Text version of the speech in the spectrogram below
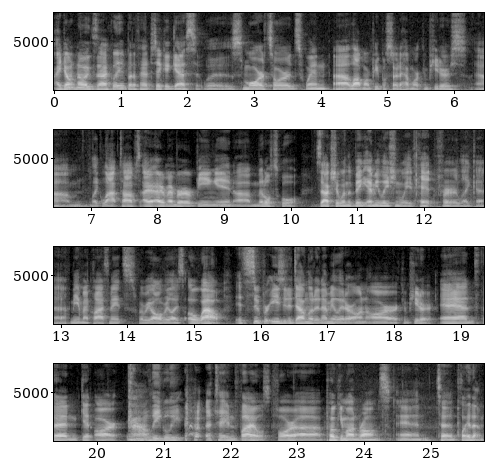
I I don't know exactly, but if I had to take a guess, it was more towards when uh, a lot more people started to have more computers, um, like laptops. I, I remember being in uh, middle school. It's actually when the big emulation wave hit for like uh, me and my classmates, where we all realized, oh wow, it's super easy to download an emulator on our computer and then get our legally attained files for uh, Pokemon ROMs and to play them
